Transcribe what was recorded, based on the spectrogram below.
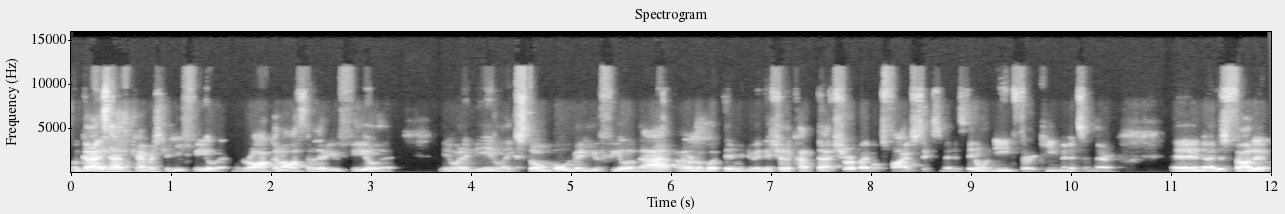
When guys have chemistry, you feel it. When Rock and Austin are there, you feel it. You know what I mean? Like Stone Cold, maybe you feel it. That I don't know what they were doing. They should have cut that short by about five, six minutes. They don't need 13 minutes in there. And I just found it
